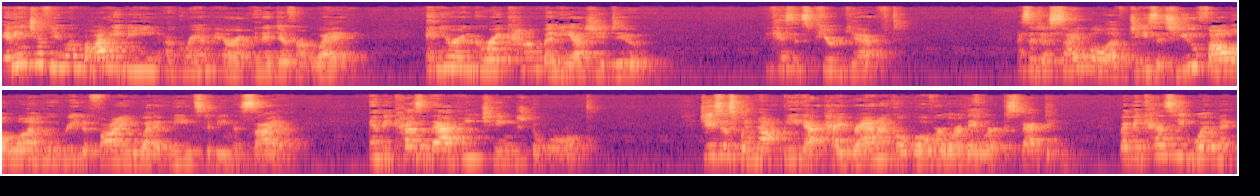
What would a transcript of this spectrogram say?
And each of you embody being a grandparent in a different way. And you're in great company as you do because it's pure gift. As a disciple of Jesus, you follow one who redefined what it means to be Messiah. And because of that, he changed the world. Jesus would not be that tyrannical overlord they were expecting. But because he wouldn't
